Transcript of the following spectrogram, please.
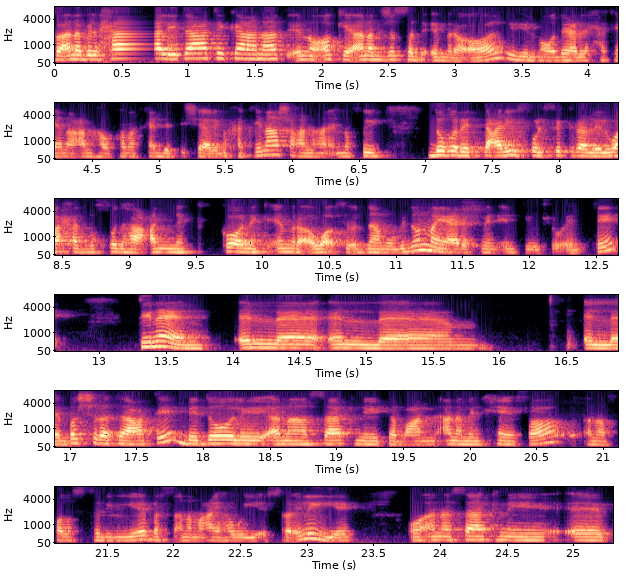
فأنا بالحالة تاعتي كانت إنه okay أنا بجسد امرأة اللي هي المواضيع اللي حكينا عنها وكمان عده اشياء اللي ما حكيناش عنها إنه في دغري التعريف والفكرة اللي الواحد بخذها عنك كونك امرأة واقفة قدامه بدون ما يعرف مين أنت وشو أنت. اثنين ال ال البشرة تاعتي بدولي أنا ساكنة طبعا أنا من حيفا أنا فلسطينية بس أنا معي هوية إسرائيلية وأنا ساكنة آه،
